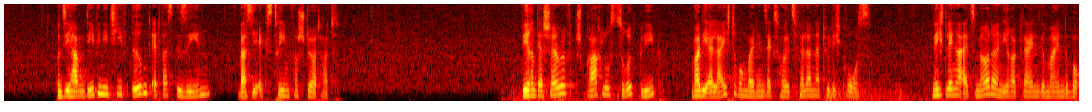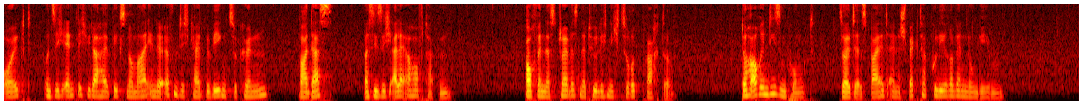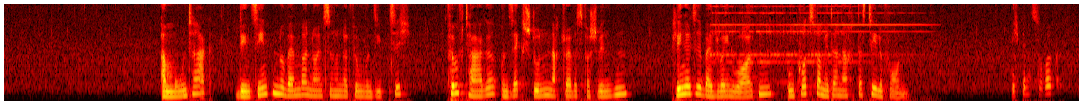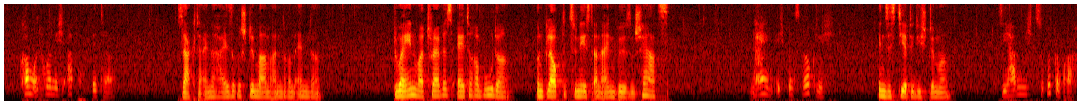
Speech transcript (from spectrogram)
Und sie haben definitiv irgendetwas gesehen, was sie extrem verstört hat. Während der Sheriff sprachlos zurückblieb, war die Erleichterung bei den sechs Holzfällern natürlich groß. Nicht länger als Mörder in ihrer kleinen Gemeinde beäugt und sich endlich wieder halbwegs normal in der Öffentlichkeit bewegen zu können, war das, was sie sich alle erhofft hatten. Auch wenn das Travis natürlich nicht zurückbrachte. Doch auch in diesem Punkt sollte es bald eine spektakuläre Wendung geben. Am Montag, den 10. November 1975, fünf Tage und sechs Stunden nach Travis Verschwinden, klingelte bei Dwayne Walton um kurz vor Mitternacht das Telefon. Ich bin zurück. Komm und hol mich ab, bitte, sagte eine heisere Stimme am anderen Ende. Dwayne war Travis älterer Bruder und glaubte zunächst an einen bösen Scherz. Nein, ich bin's wirklich, insistierte die Stimme. Sie haben mich zurückgebracht.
